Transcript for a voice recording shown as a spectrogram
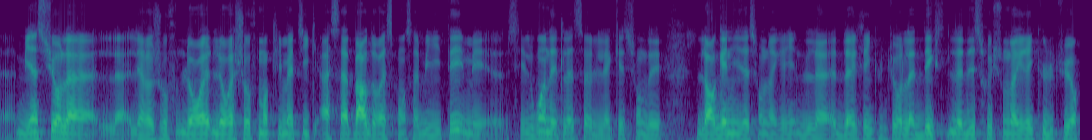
Euh, bien sûr, le, réchauffement climatique a sa part de responsabilité, mais euh, c'est loin d'être la seule. La question de l'organisation de l'agriculture, la, destruction de l'agriculture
